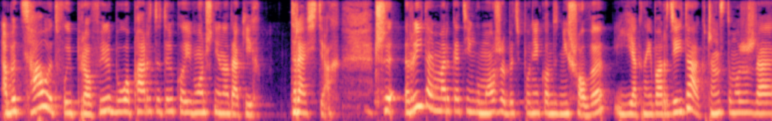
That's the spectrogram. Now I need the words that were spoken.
aby cały Twój profil był oparty tylko i wyłącznie na takich treściach. Czy real-time marketing może być poniekąd niszowy? Jak najbardziej tak. Często możesz re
